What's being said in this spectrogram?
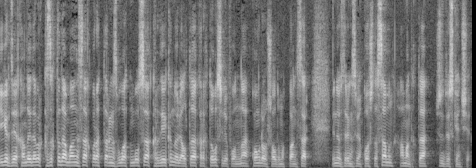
Егер де қандай да бір қызықты да маңызды ақпараттарыңыз болатын болса, 4206-49 телефонына қоңырау шалды ұмытпаңыздар. Мен өздеріңізбен қоштасамын, амандықта жүздескенше.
